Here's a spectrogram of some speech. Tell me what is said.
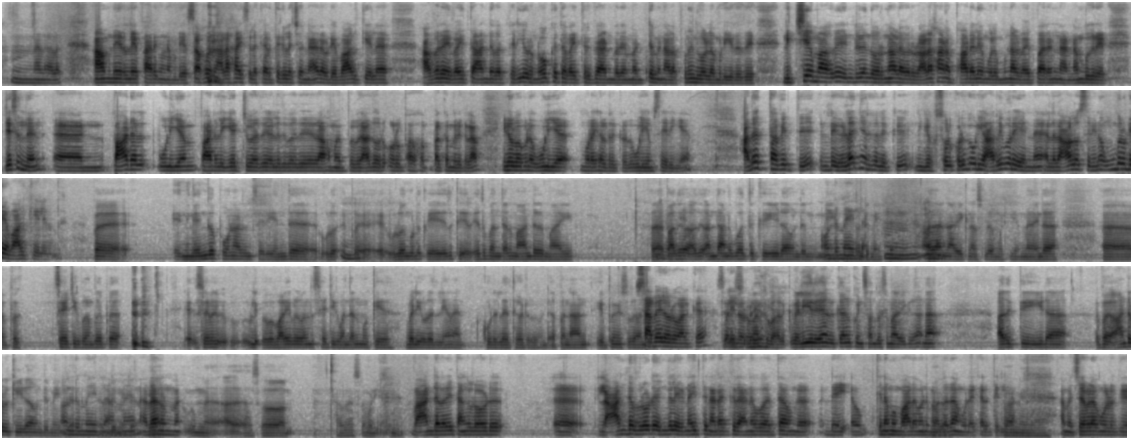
நல்ல அழகு ஆம் நேரிலே பாருங்கள் நம்முடைய சகோதரன் அழகாய் சில கருத்துக்களை சொன்னார். அவருடைய வாழ்க்கையில அவரை வைத்து ஆண்டவர் பெரிய ஒரு நோக்கத்தை வைத்திருக்கிறார் என்பதை மட்டும் என்னால் புரிந்து கொள்ள முடிகிறது. நிச்சயமாகவே இன்றிலிருந்து ஒரு நாள் அவர் ஒரு அழகான பாடலை உங்களுக்கு முன்னால் வைப்பாருன்னு நான் நம்புகிறேன். ஜெசிந்தன் பாடல் ஊழியம் பாடலை இயற்றுவது எழுதுவது ராகம் வைப்பது அது ஒரு ஒரு பக்கம் பக்கம் இருக்கலாம். இன்னொரு பக்கம் ஊழிய முறைகள் இருக்கிறது. ஊழியம் செய்கிறீங்க அதை தவிர்த்து இந்த இளைஞர்களுக்கு நீங்க சொல் கொடுக்கக்கூடிய அறிவுரை என்ன அல்லது ஆலோசனை என்ன உங்களுடைய வாழ்க்கையிலிருந்து? இப்போ நீங்கள் எங்கே போனாலும் சரி எந்த உல இப்போ உலகங்களுக்கு எதுக்கு எது வந்தாலும் ஆண்டவர் மாய் அப்ப அது அது அந்த அனுபவத்துக்கு ஈடாக ஒன்று ஒன்றுமே. ஒன்றுமே அதான் நான் வைக்க நான் சொல்ல முடியும். இந்த இப்போ சேர்ச்சிக்கு போகும்போது இப்போ சில வலைவர் வந்து சேர்ச்சிக்கு வந்தாலும் முக்கிய வெளியுறதுலையும் கூடுதல் தேடுறது உண்டு. அப்போ நான் எப்பவுமே சொல்லுவேன் சபையில ஒரு வாழ்க்கை வெளியில ஒரு வாழ்க்கை. வெளியே இருக்கான்னு கொஞ்சம் சந்தோஷமா இருக்குது. ஆனா அதுக்கு ஈடா இப்போ ஆண்டவருக்கு ஈடா ஒன்றுமே ஒன்றுமே இல்ல. அதான் உண்மை. உண்மை. ஸோ அதான் சொல்ல முடியும். ஆண்டவரை தங்களோடு இல்ல ஆண்டவரோடு எங்களை இணைத்து நடக்கிற அனுபவத்தை அவங்க டெய் தினமும் வாழ வேண்டும் என்பது அவங்களுடைய கருத்து இல்லையா? சிலவில் உங்களுக்கு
